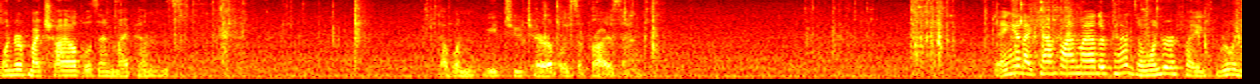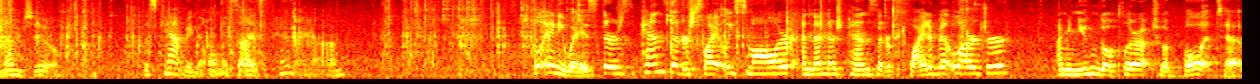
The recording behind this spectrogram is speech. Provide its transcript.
Wonder if my child was in my pens. That wouldn't be too terribly surprising. Dang it, I can't find my other pens. I wonder if I ruined them too. This can't be the only size of pen I have. Well, anyways, there's pens that are slightly smaller and then there's pens that are quite a bit larger. I mean, you can go clear up to a bullet tip.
